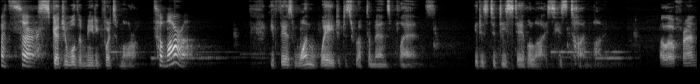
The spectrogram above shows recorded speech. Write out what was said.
But, sir, Schedule the meeting for tomorrow. tomorrow. If there's one way to disrupt a man's plans, it is to destabilize his timeline. Hello, friend.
